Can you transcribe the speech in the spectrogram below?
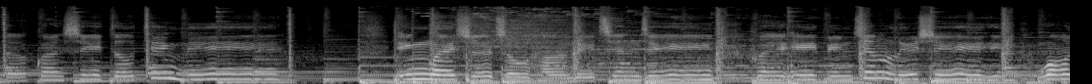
的关系，都听你。因为始终和你前进，回忆并肩旅行，我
